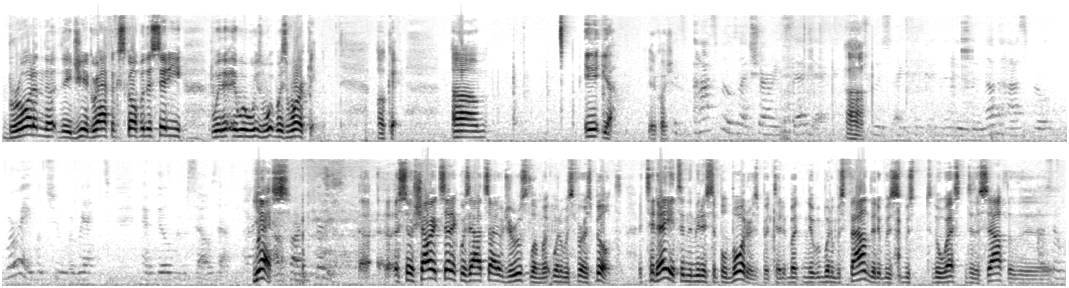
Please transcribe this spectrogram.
broaden the, the geographic scope of the city was, it was, was working. Okay. Um, it- yeah. You had a question? Hospitals like Shaare Zedek, Uh-huh. which was, I think, there was another hospital, were able to erect and build themselves up. Yes. Outside the city. Uh, so Shaare Zedek was outside of Jerusalem when it was first built. Today it's in the municipal borders, but to, but when it was founded, it was it was to the west and to the south of Oh, the. so,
